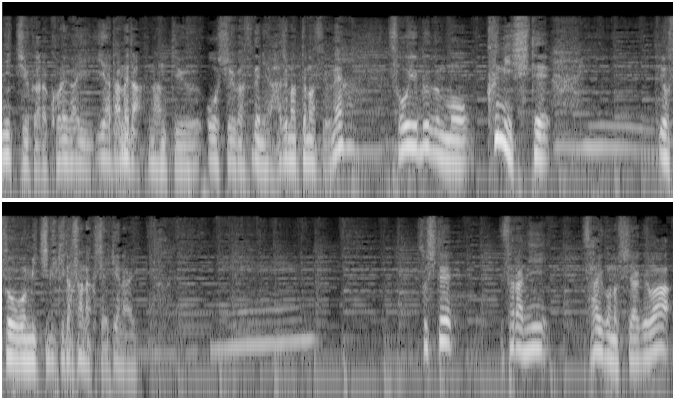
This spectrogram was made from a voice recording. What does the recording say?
日中からこれがいいいやダメだなんていう応酬がすでに始まってますよね。はい。そういう部分も加味してはい。予想を導き出さなくちゃいけない。ねそしてさらに最後の仕上げは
